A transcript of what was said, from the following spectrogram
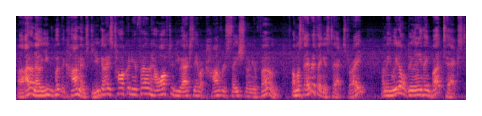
Uh, I don't know you can put in the comments do you guys talk on your phone? How often do you actually have a conversation on your phone? Almost everything is text right? I mean we don't do anything but text.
